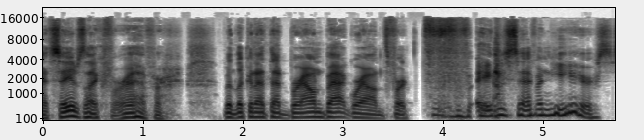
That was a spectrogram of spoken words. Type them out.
it seems like forever. Been looking at that brown background for eighty seven years.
